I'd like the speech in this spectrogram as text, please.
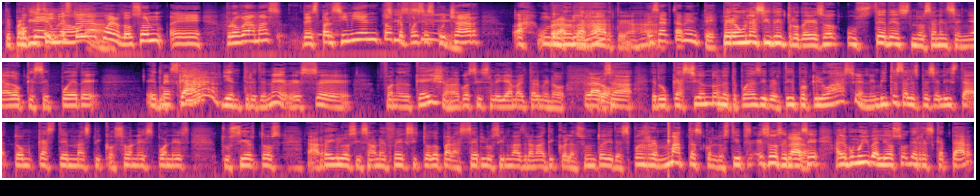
Te perdiste ok, una estoy de acuerdo. Son eh, programas de esparcimiento Sí, que puedes sí. escuchar ah, un Para rato. ¿no? relajarte, ajá. Exactamente. Pero aún así, dentro de eso, ustedes nos han enseñado que se puede educar Mezclar. y entretener. Es eh, fun education, algo así se le llama el término. Claro. O sea, educación donde te puedas divertir, porque lo hacen. Invitas al especialista, tocas temas picosones, pones tus ciertos arreglos y sound effects y todo para hacer lucir más dramático el asunto y después rematas con los tips. Eso se me Claro. hace algo muy valioso de rescatar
